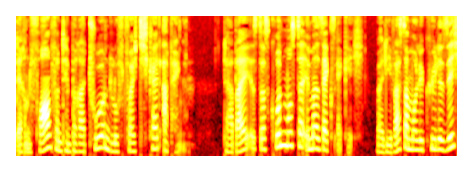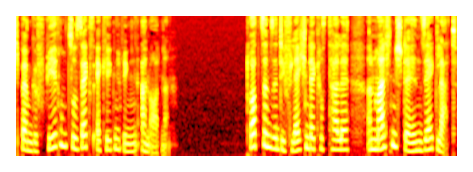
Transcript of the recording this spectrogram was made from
deren Form von Temperatur und Luftfeuchtigkeit abhängen. Dabei ist das Grundmuster immer sechseckig, weil die Wassermoleküle sich beim Gefrieren zu sechseckigen Ringen anordnen. Trotzdem sind die Flächen der Kristalle an manchen Stellen sehr glatt.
